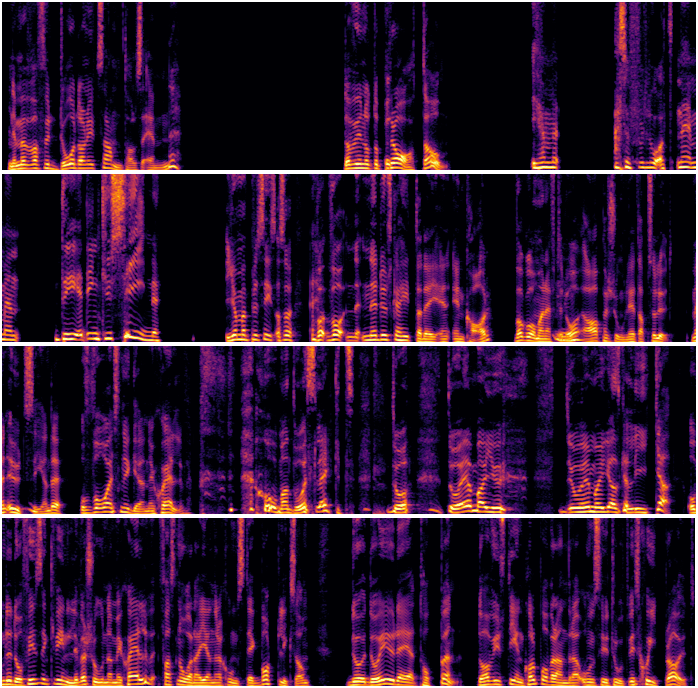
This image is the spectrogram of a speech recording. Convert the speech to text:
Nej men varför då? Då har ni ju ett samtalsämne. Då har vi ju något att Eh. prata om. Ja men, alltså förlåt, nej men det är din kusin! Ja men precis, alltså, vad, vad, n- när du ska hitta dig en, en kar, vad går man efter då? Mm. Ja, personlighet, absolut. Men utseende, och vad är snyggare än en själv? Om man då är släkt, då, då är man ju, då är man ju ganska lika. Om det då finns en kvinnlig version av mig själv, fast några generationssteg bort liksom, då, då är ju det toppen. Då har vi ju stenkoll på varandra och hon ser ju troligtvis skitbra ut.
